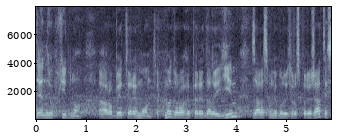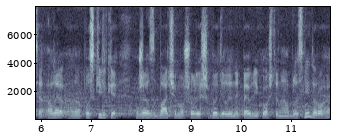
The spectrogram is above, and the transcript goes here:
Де необхідно робити ремонт. Ми дороги передали їм. Зараз вони будуть розпоряджатися, але е, оскільки вже бачимо, що лише виділені певні кошти на обласні дороги,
